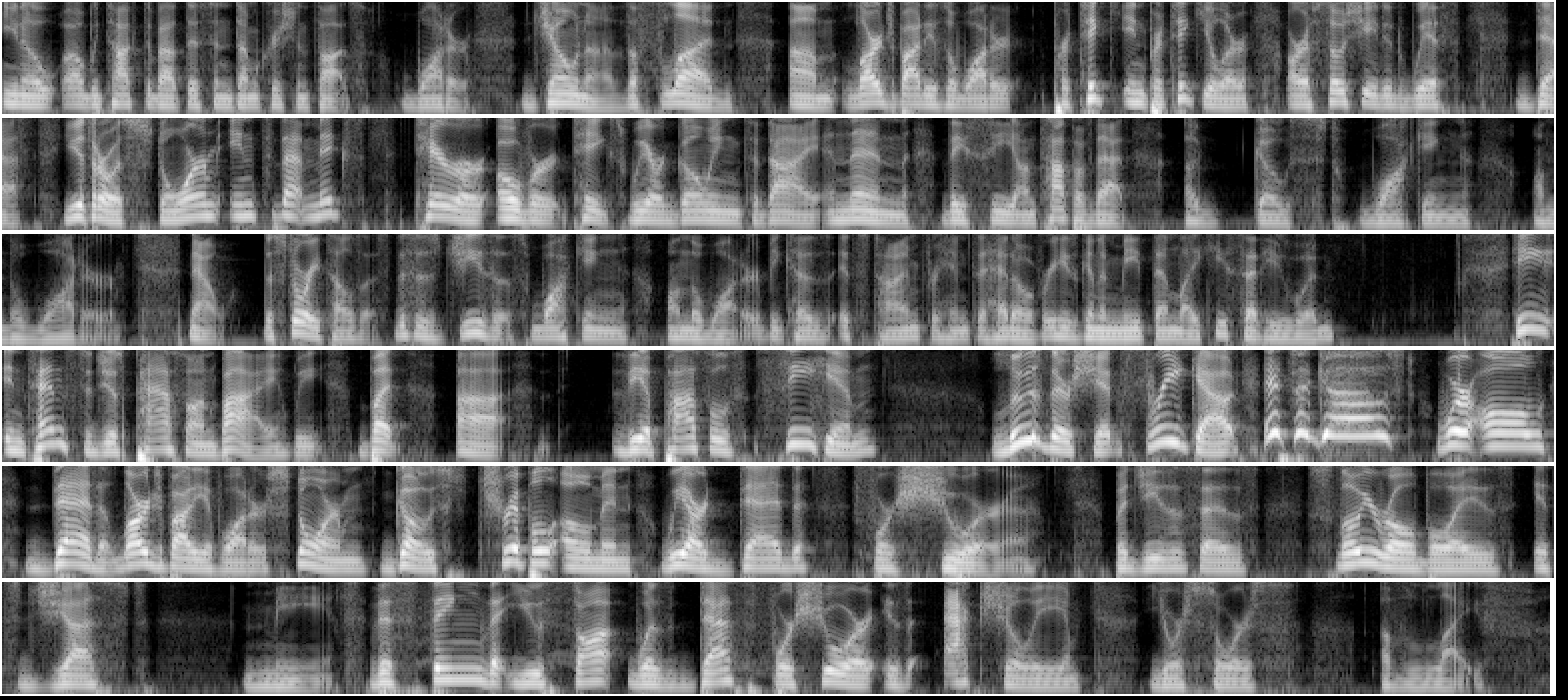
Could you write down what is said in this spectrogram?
You know uh, we talked about this in dumb christian thoughts. Water. Jonah the flood. Um, large bodies of water partic- in particular are associated with death. You throw a storm into that mix, terror overtakes, we are going to die. And then they see on top of that a ghost walking on the water. Now, the story tells us this is Jesus walking on the water because it's time for him to head over. He's going to meet them like he said he would. He intends to just pass on by. We but uh the apostles see him lose their shit, freak out. It's a ghost. We're all dead. Large body of water, storm, ghost, triple omen. We are dead for sure. But Jesus says, Slow your roll, boys. It's just me. This thing that you thought was death for sure is actually your source of life.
